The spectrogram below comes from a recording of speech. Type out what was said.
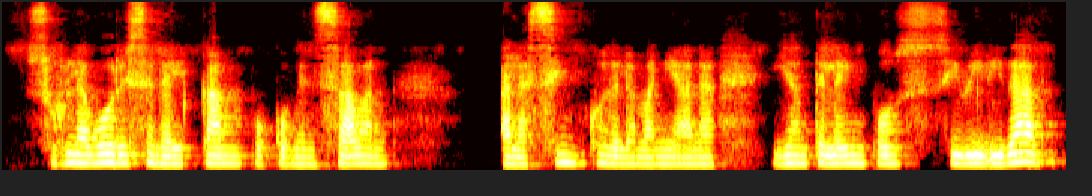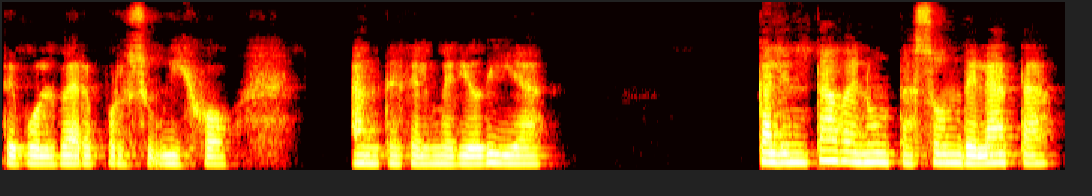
Sus labores en el campo comenzaban a las cinco de la mañana y ante la imposibilidad de volver por su hijo antes del mediodía, calentaba en un tazón de lata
